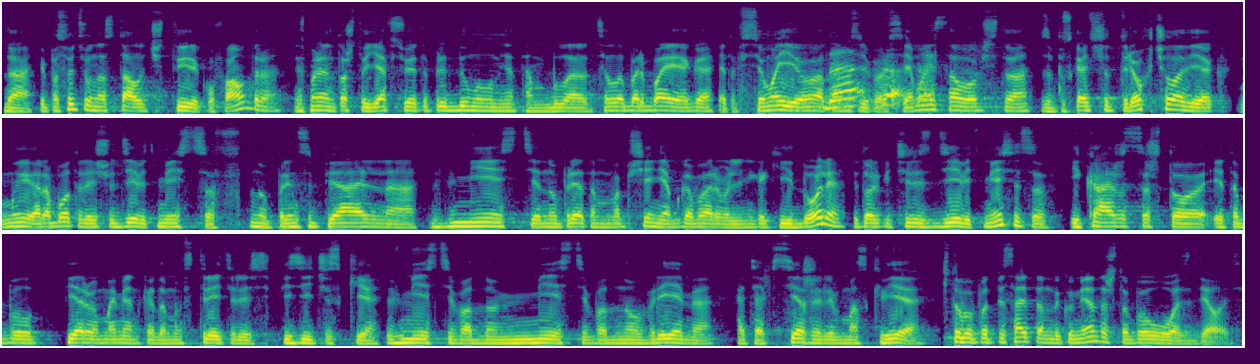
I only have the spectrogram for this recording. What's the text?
Да. И по сути у нас стало 4 кофаундера. Несмотря на то, что я все это придумал, у меня там была целая борьба эго. Это все мое, а Да, там типа да, все мои сообщества. Запускать еще трех человек. Мы работали еще 9 месяцев, ну, принципиально вместе, но при этом вообще не обговаривали никакие доли. И только через 9 месяцев, и кажется, что это был первый момент, когда мы встретились физически вместе в одном месте в одно время, хотя все жили в Москве, чтобы подписать там документы, чтобы ООО сделать.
